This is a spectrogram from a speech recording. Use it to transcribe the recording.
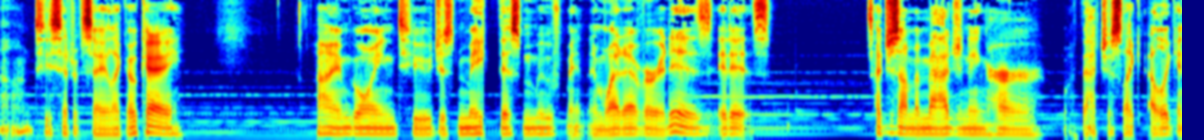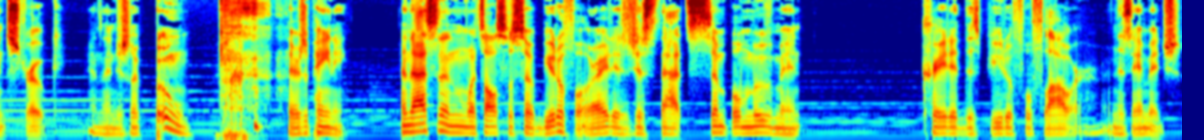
Uh, to sort of say, like, okay, I'm going to just make this movement and whatever it is, it is. So I just, I'm imagining her with that just like elegant stroke and then just like boom, there's a painting. And that's then what's also so beautiful, right? Is just that simple movement created this beautiful flower and this image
